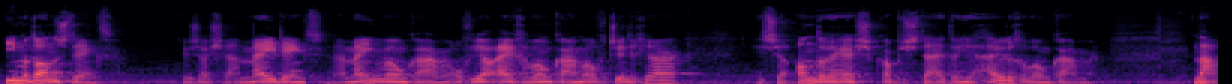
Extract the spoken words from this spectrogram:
iemand anders denkt. Dus als je aan mij denkt, aan mijn woonkamer of jouw eigen woonkamer over 20 jaar, is er andere hersencapaciteit dan je huidige woonkamer. Nou,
